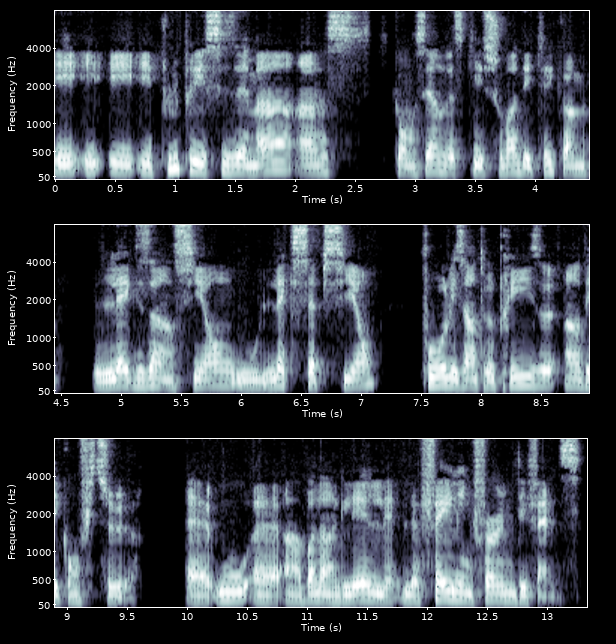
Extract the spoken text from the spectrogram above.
Et, plus précisément en ce qui concerne ce qui est souvent décrit comme l'exemption ou l'exception pour les entreprises en déconfiture, euh, ou euh, en bon anglais, le, failing firm defense.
